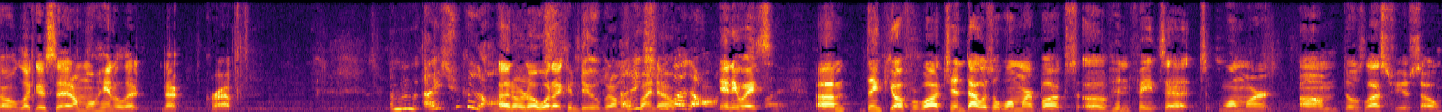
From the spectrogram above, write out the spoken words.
So, like I said, I'm gonna handle that, that crap. I mean, at least we got the I don't know what I can do, but I'm gonna find out. Anyways, um, thank y'all for watching. That was a Walmart box of Hidden Fates at Walmart. Um, those last few, so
